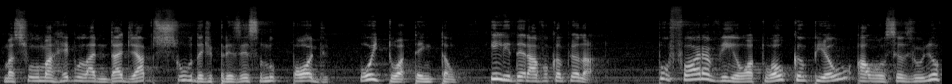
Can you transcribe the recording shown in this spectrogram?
mas tinha uma regularidade absurda de presença no pódio, oito até então, e liderava o campeonato. Por fora vinha o atual campeão, Alonso Jr.,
